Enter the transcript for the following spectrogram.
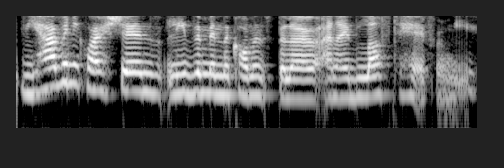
If you have any questions, leave them in the comments below and I'd love to hear from you.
